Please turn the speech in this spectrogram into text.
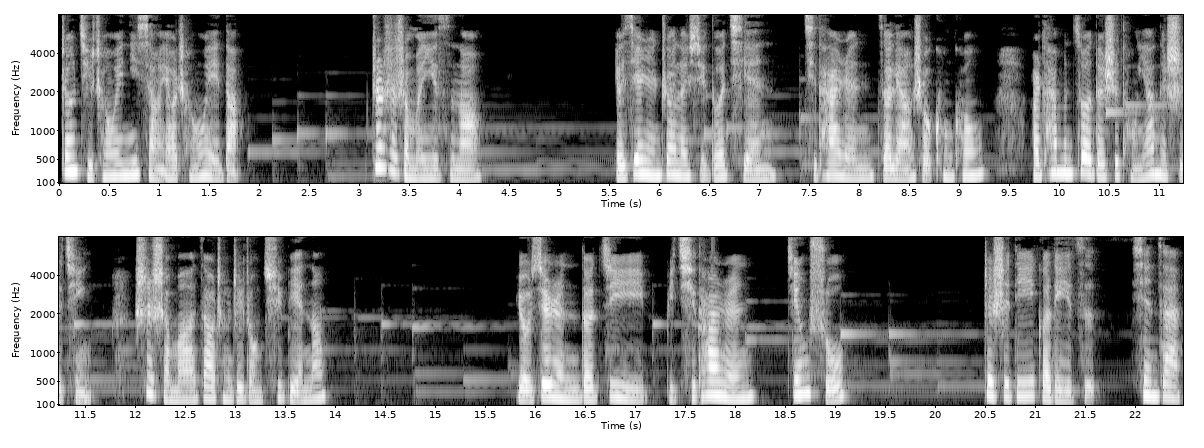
争取成为你想要成为的，这是什么意思呢？有些人赚了许多钱。其他人则两手空空，而他们做的是同样的事情。是什么造成这种区别呢？有些人的记忆比其他人精熟，这是第一个例子。现在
